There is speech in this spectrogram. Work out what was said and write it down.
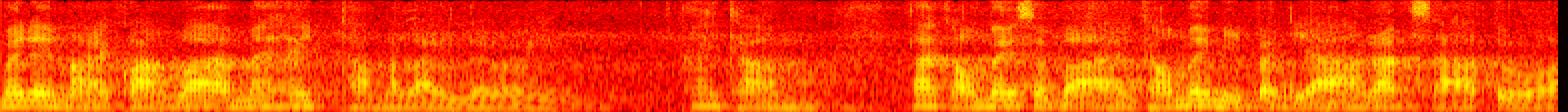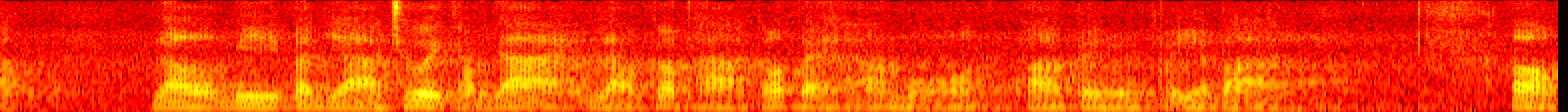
ไม่ได้หมายความว่าไม่ให้ทำอะไรเลย ให้ทำถ้าเขาไม่สบายเขาไม่มีปัญญารักษาตัว เรามีปัญญาช่วยเขาได้ เราก็พาเขาไปหาหมอ พาไปโรงพยาบาล ออก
